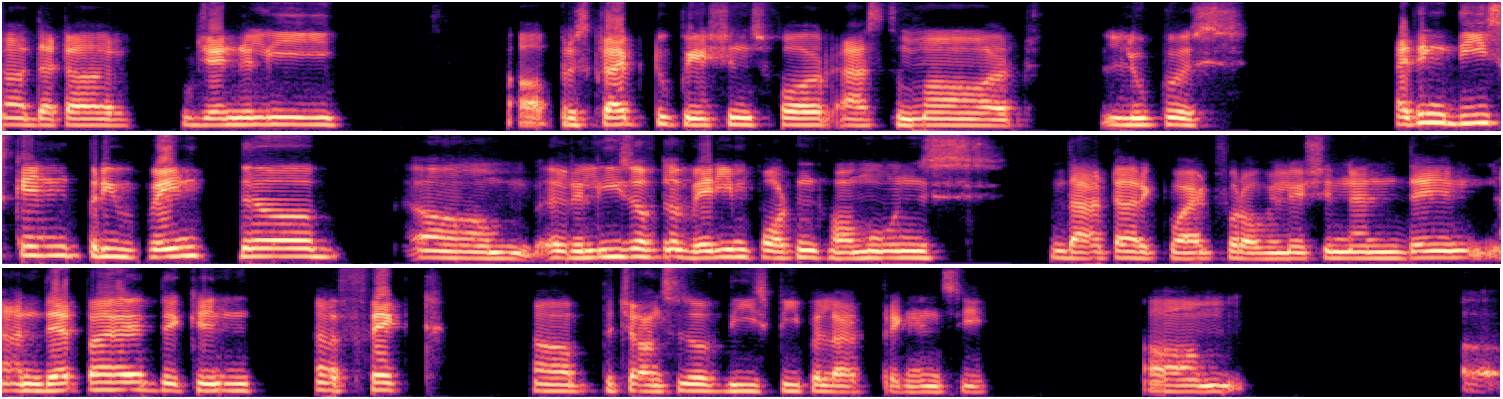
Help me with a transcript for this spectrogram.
uh, that are generally uh, prescribed to patients for asthma or lupus. I think these can prevent the um, release of the very important hormones that are required for ovulation, and then and thereby they can affect uh, the chances of these people at pregnancy. Um, uh,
